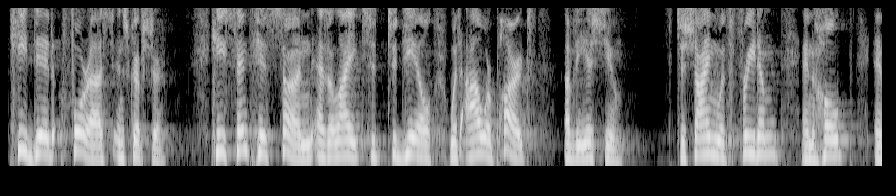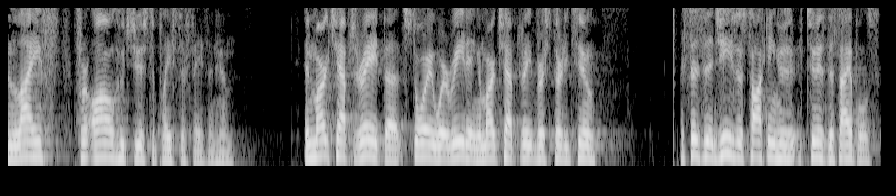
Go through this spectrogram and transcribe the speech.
He did for us in Scripture. He sent his son as a light to, to deal with our part of the issue, to shine with freedom and hope and life for all who choose to place their faith in him. In Mark chapter 8, the story we're reading, in Mark chapter 8, verse 32, it says that Jesus talking to his disciples,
